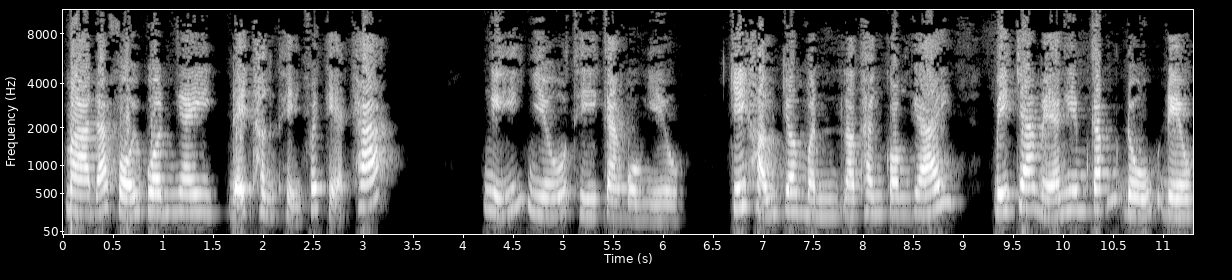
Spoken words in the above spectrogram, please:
mà đã vội quên ngay để thân thiện với kẻ khác. Nghĩ nhiều thì càng buồn nhiều, chỉ hận cho mình là thân con gái, bị cha mẹ nghiêm cấm đủ điều,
